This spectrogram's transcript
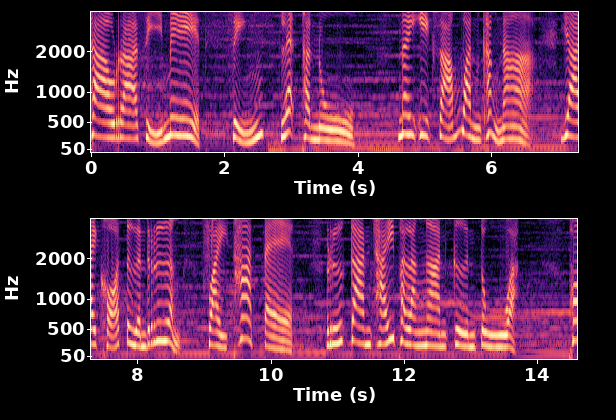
ชาวราศีเมษสิงห์และธนู ในอีกสามวันข้างหน้า ยายขอเตือนเรื่อง ไฟธาตุแตก หรือการใช้พลังงานเกินตัว พอ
